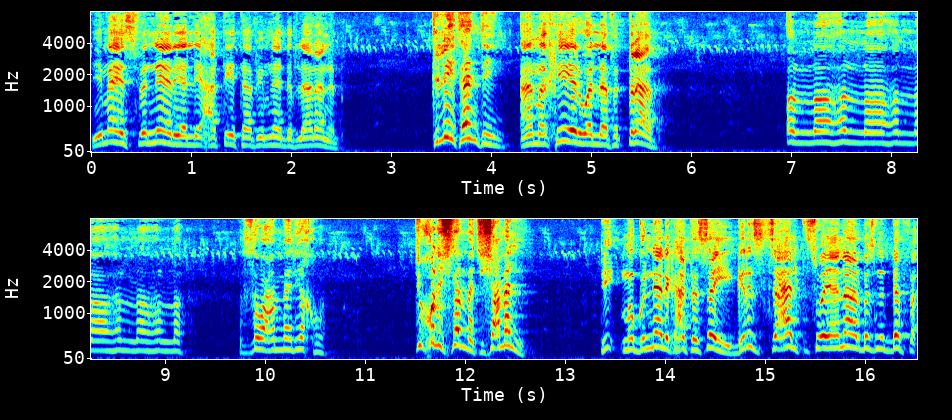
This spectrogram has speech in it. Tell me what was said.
في مايس فناريا اللي حطيتها في منادف الأرانب. كليت أنت؟ أما خير ولا في التراب؟ الله الله الله الله الله. الضوء عمال يقوى. تقول إيش ثمت إيش عمل؟ دي ما قلنا لك حتى سي جرست سعلت شوية نار بس نتدفى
